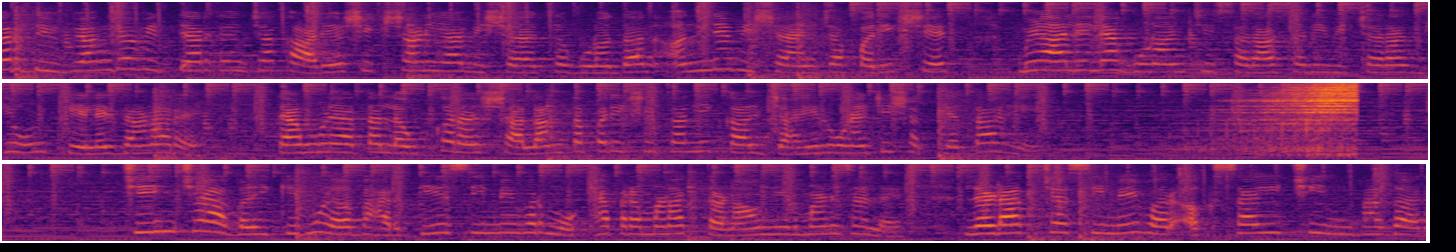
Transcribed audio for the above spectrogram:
तर दिव्यांग विद्यार्थ्यांच्या कार्यशिक्षण या विषयाचं गुणदान अन्य विषयांच्या परीक्षेत मिळालेल्या गुणांची सरासरी विचारात घेऊन केले जाणार आहे. त्यामुळे आता लवकरच शालांत परीक्षेचा निकाल जाहीर होण्याची शक्यता आहे. चीनच्या आगळिकीमुळे भारतीय सीमेवर मोठ्या प्रमाणात तणाव निर्माण झालाय. लडाखच्या सीमेवर अक्साई चीन भागात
